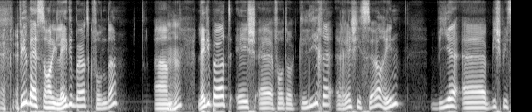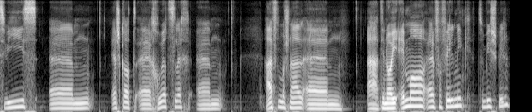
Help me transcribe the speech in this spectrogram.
Viel besser habe ich Lady Bird gefunden. Ähm, Mhm. Lady Bird ist äh, von der gleichen Regisseurin wie äh, beispielsweise ähm, erst gerade äh, kürzlich, ähm, helft mir schnell, ähm, ah, die neue Emma-Verfilmung zum Beispiel.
